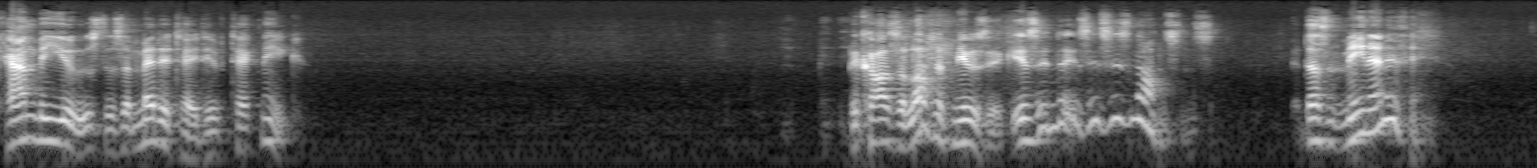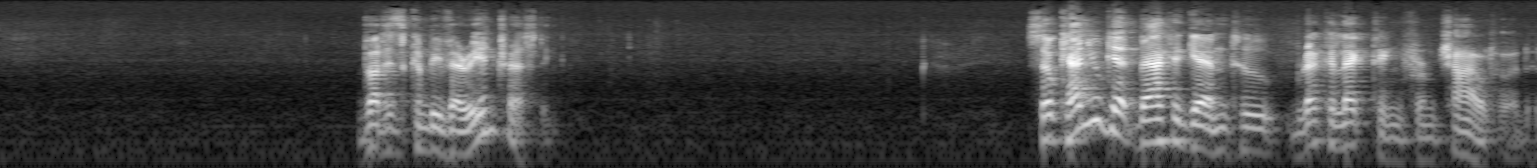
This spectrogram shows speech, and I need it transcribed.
can be used as a meditative technique. Because a lot of music is, is, is nonsense. It doesn't mean anything. But it can be very interesting. So, can you get back again to recollecting from childhood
